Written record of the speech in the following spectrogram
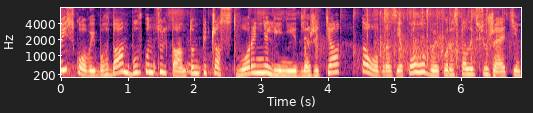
Військовий Богдан був консультантом під час створення лінії для життя та образ якого використали в сюжеті.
